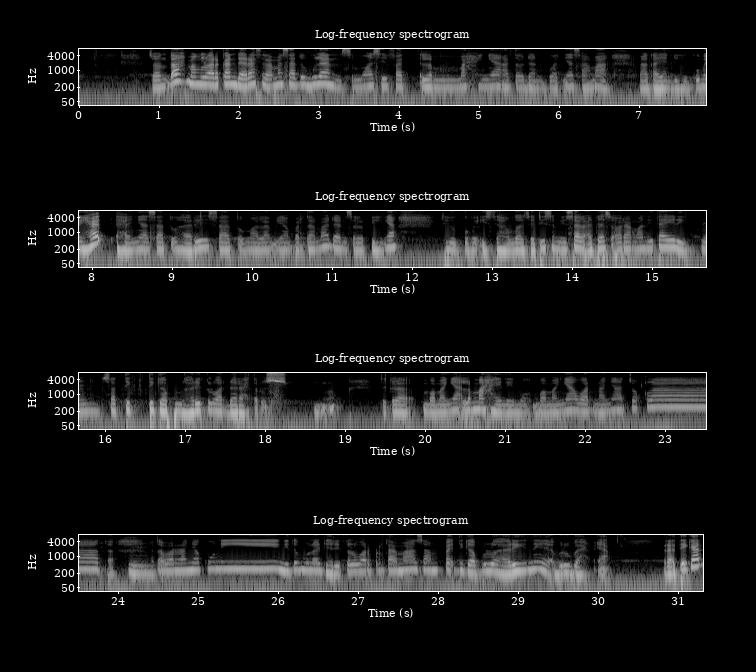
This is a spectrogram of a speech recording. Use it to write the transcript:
Contoh mengeluarkan darah selama satu bulan. Semua sifat lemahnya atau dan kuatnya sama. Maka yang dihukumi haid hanya satu hari satu malam yang pertama Dan selebihnya dihukumi istihadah Jadi semisal ada seorang wanita ini Mm. setik 30 hari keluar darah terus. Hmm. Segala- umpamanya lemah ini, umpamanya warnanya coklat Mm. atau warnanya kuning itu mulai dari keluar pertama sampai 30 hari ini berubah ya. Berarti kan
